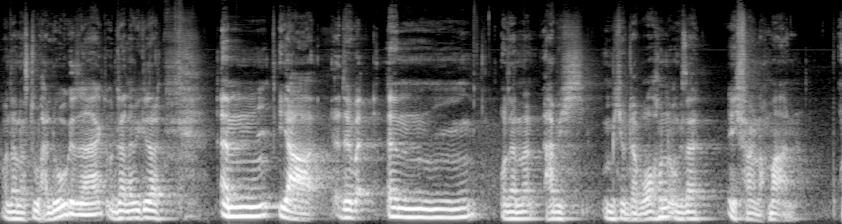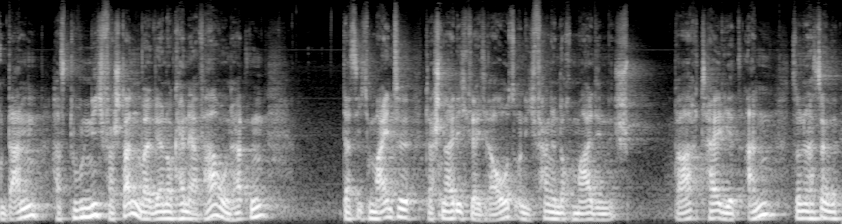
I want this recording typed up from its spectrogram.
und dann hast du Hallo gesagt und dann habe ich gesagt, ähm, ja, äh, ähm, und dann habe ich mich unterbrochen und gesagt, ich fange nochmal an. Und dann hast du nicht verstanden, weil wir noch keine Erfahrung hatten, dass ich meinte, da schneide ich gleich raus und ich fange nochmal den Sprachteil jetzt an, sondern hast du gesagt,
